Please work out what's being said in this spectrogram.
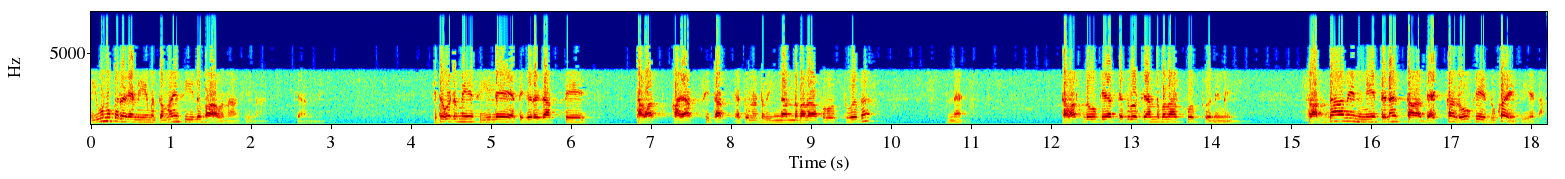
දිනු කර ගැනීම තමයි සීල භාවනා කියලා කියන්නේ. එතකොට මේ සීලය ඇති කරගත්තේ තවත් කයක් සිතක් ඇතුළට රිංගන්න බලාපොරොත්තුවද නැහැ. තවත් ලෝකයක් ඇතුළට යන්න බලාපොරොත්තු නෙමෙයි. ශ්‍රද්ධාවෙන් මේ තැනත්තා දැක්ක ලෝකේ දුකයි කියලා.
